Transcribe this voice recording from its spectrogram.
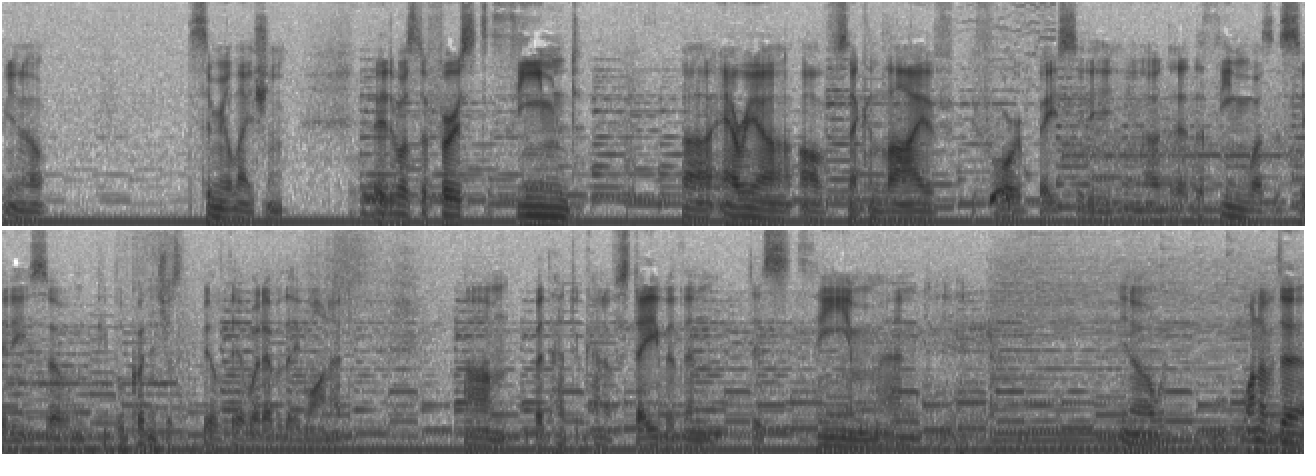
you know, simulation. It was the first themed uh, area of Second Life before Bay City. You know, the, the theme was a city, so people couldn't just build there whatever they wanted, um, but had to kind of stay within this theme. And you know, one of the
